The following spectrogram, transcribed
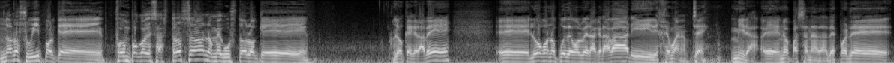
No lo subí porque fue un poco desastroso, no me gustó lo que, lo que grabé. Eh, luego no pude volver a grabar y dije, bueno, che, mira, eh, no pasa nada. Después de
